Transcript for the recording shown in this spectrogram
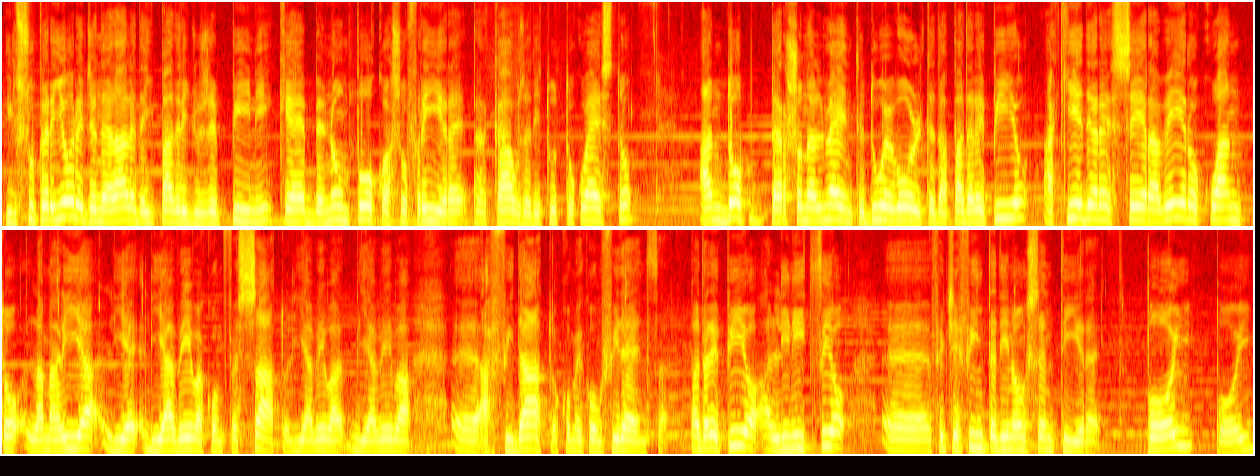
Il superiore generale dei padri Giuseppini, che ebbe non poco a soffrire per causa di tutto questo, andò personalmente due volte da Padre Pio a chiedere se era vero quanto la Maria gli, aveva confessato, gli aveva, gli aveva eh, affidato come confidenza. Padre Pio all'inizio eh, fece finta di non sentire, poi, poi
